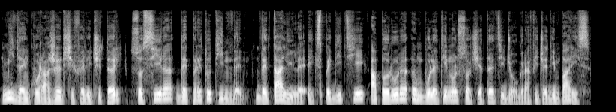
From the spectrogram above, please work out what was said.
mii de încurajări și felicitări sosiră de pretutindeni. Detaliile expediției apărură în buletinul Societății Geografice din Paris.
